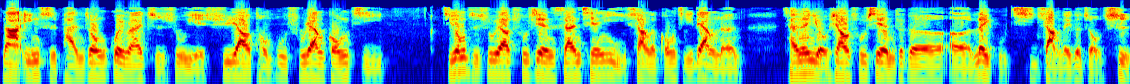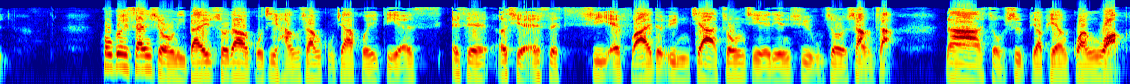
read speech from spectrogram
那因此盘中贵买指数也需要同步出量攻击，集中指数要出现三千亿以上的攻击量能，才能有效出现这个呃类股齐涨的一个走势。货柜三雄礼拜一受到国际航商股价回跌，而且而且 S C F I 的运价终结连续五周的上涨。那走势比较偏向观望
